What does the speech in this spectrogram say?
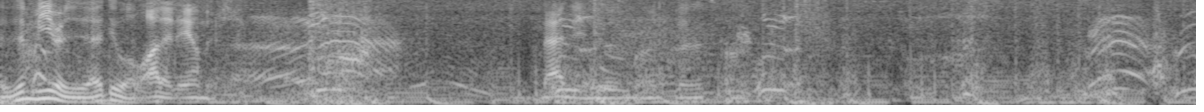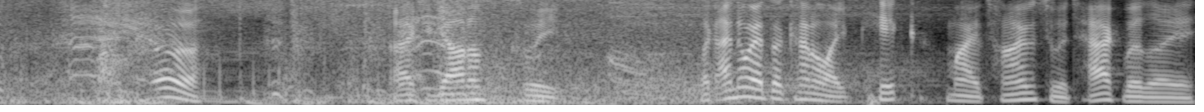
Is it me or did I do a lot of damage? That didn't do as much, but it's fine. Ugh. I actually got him. Sweet. Like I know I have to kind of like pick my times to attack, but like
